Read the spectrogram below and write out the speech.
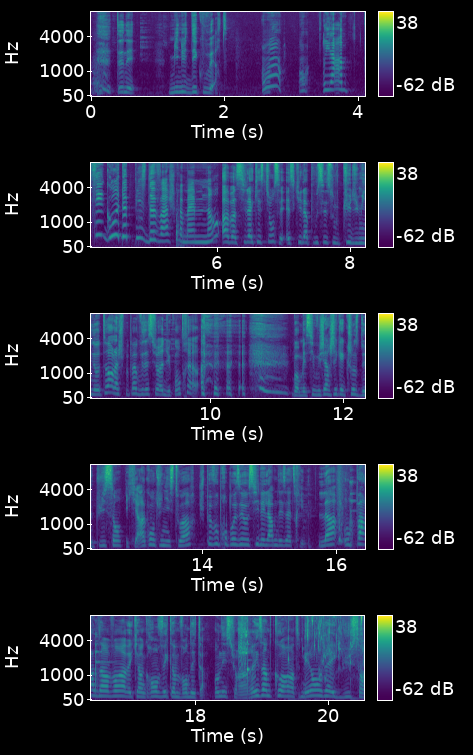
Tenez, minute découverte. Il a un petit goût de pisse de vache quand même, non? Ah bah si la question c'est est-ce qu'il a poussé sous le cul du Minotaure, là je peux pas vous assurer du contraire. bon mais si vous cherchez quelque chose de puissant et qui raconte une histoire, je peux vous proposer aussi les larmes des Atrides. Là on parle d'un vin avec un grand V comme Vendetta. On est sur un raisin de Corinthe mélangé avec du sang,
